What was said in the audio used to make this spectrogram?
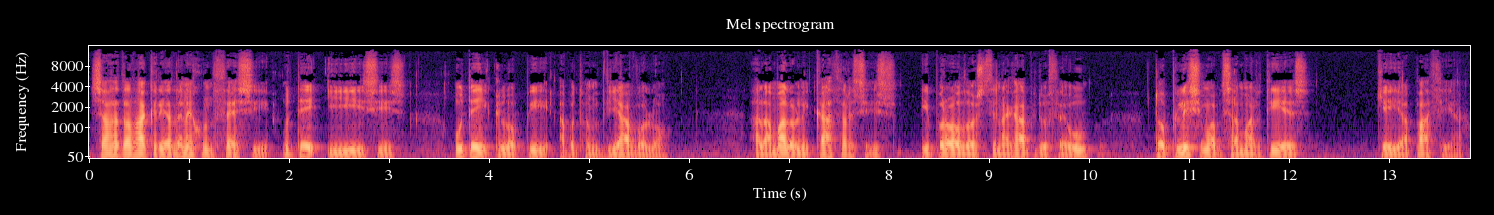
Σε αυτά τα δάκρυα δεν έχουν θέση ούτε η ίησης, ούτε η κλοπή από τον διάβολο, αλλά μάλλον η κάθαρσης, η πρόοδος στην αγάπη του Θεού, το πλήσιμο από τις αμαρτίες και η απάθεια.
